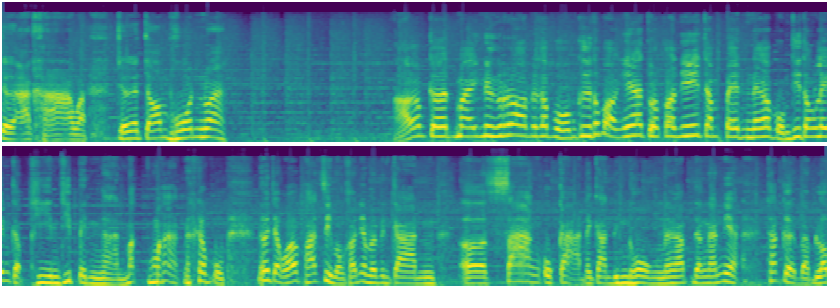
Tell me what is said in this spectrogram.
เจออาคาว่ะ เจอจอมพลว่ะ เอาละครับเกิดใหม่อีกหนึ่งรอบนะครับผมคือต้องบอกอย่างเงี้ยตัวละครนี้จำเป็นนะครับผมที่ต้องเล่นกับทีมที่เป็นงานมาก ๆนะครับผมเนื่องจากว่าพาร์ทสิของเขาเนี่ยมันเป็นการสร้างโอกาสในการดึงธงนะครับ ดังนั้นเนี่ยถ้าเกิดแบบเรา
